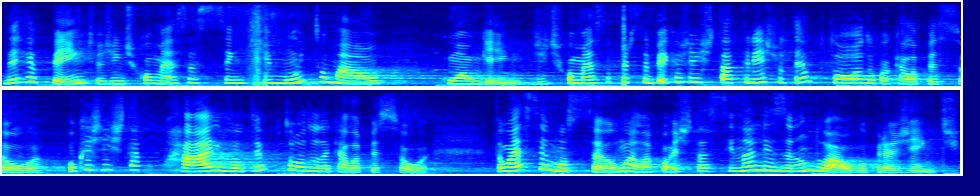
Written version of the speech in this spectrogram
De repente, a gente começa a se sentir muito mal com alguém. A gente começa a perceber que a gente está triste o tempo todo com aquela pessoa, ou que a gente está com raiva o tempo todo daquela pessoa. Então essa emoção, ela pode estar tá sinalizando algo para gente.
